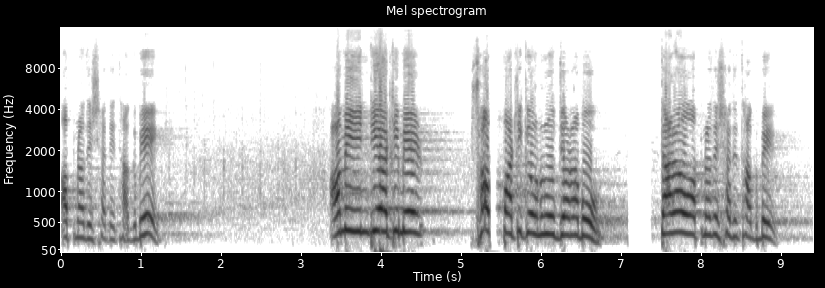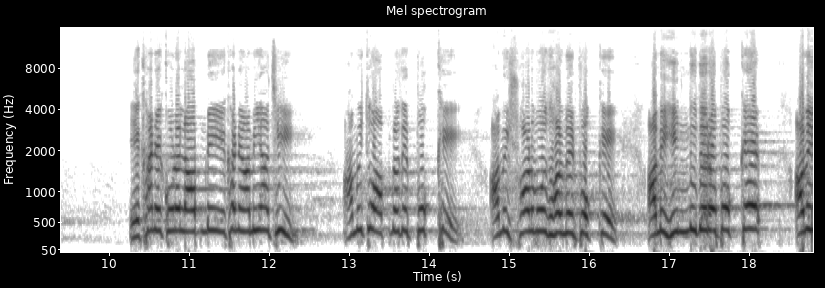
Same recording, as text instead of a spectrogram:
আপনাদের সাথে থাকবে। আমি ইন্ডিয়া টিমের সব পার্টিকে অনুরোধ জানাব, তারাও আপনাদের সাথে থাকবে। এখানে করে লাভ নেই, এখানে আমি আছি। আমি তো আপনাদের পক্ষে, আমি সর্বধর্মের পক্ষে, আমি হিন্দুদেরও পক্ষে, আমি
